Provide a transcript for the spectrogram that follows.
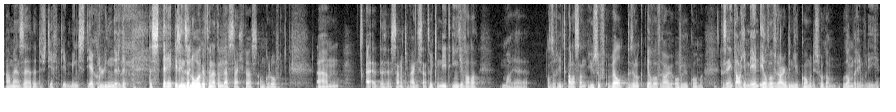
aan mijn zijde. Dus die, die minx, die glunderde. De sterkjes in zijn ogen toen hij hem dat zag. Dat was ongelooflijk. Ehm eh, de Vines is natuurlijk niet ingevallen. Maar eh, onze vriend Alassane Yusuf wel. Er zijn ook heel veel vragen over gekomen. Er zijn in het algemeen heel veel vragen binnengekomen. Dus we gaan, we gaan erin vliegen.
